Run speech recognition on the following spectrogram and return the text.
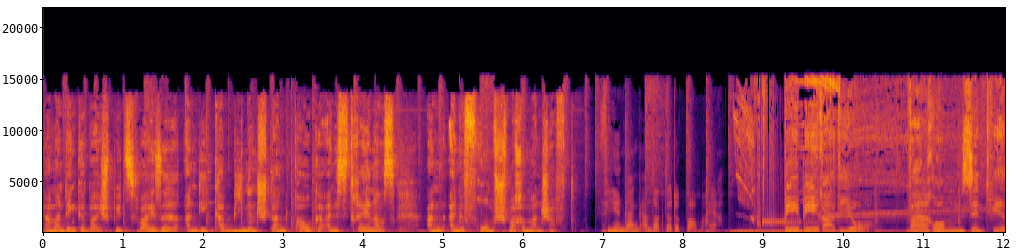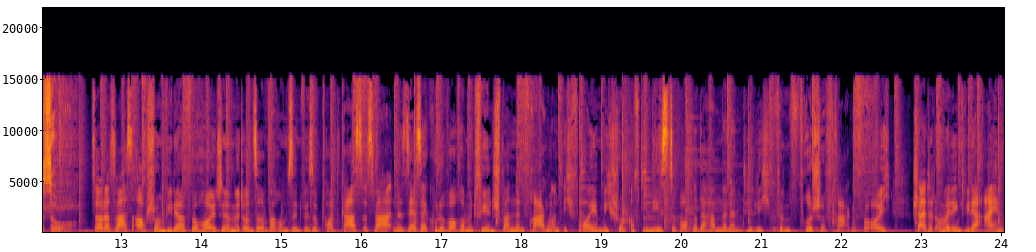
Ja, man denke beispielsweise an die Kabinenstandpauke eines Trainers, an eine formschwache Mannschaft. Vielen Dank an Dr. Duck Baumeier. BB Radio. Warum sind wir so? So, das war's auch schon wieder für heute mit unserem Warum sind wir so Podcast. Es war eine sehr, sehr coole Woche mit vielen spannenden Fragen und ich freue mich schon auf die nächste Woche. Da haben wir natürlich fünf frische Fragen für euch. Schaltet unbedingt wieder ein,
